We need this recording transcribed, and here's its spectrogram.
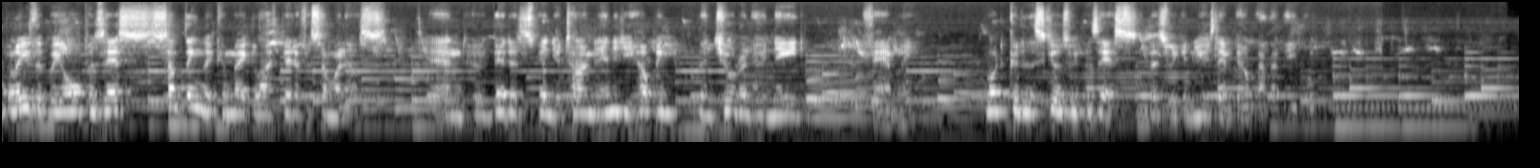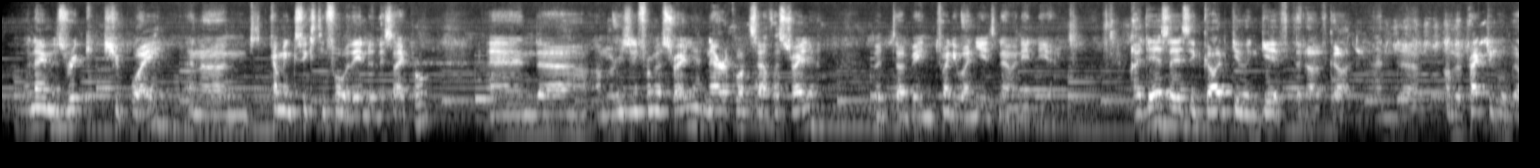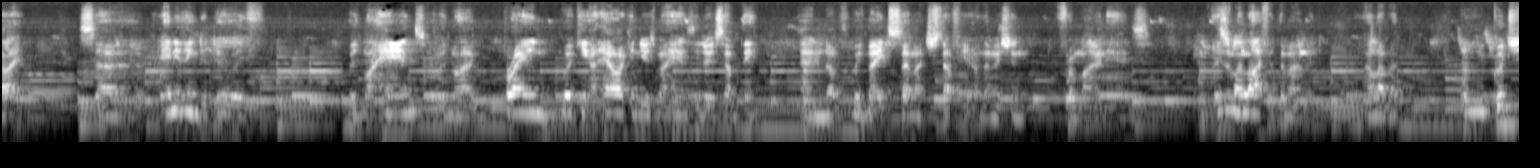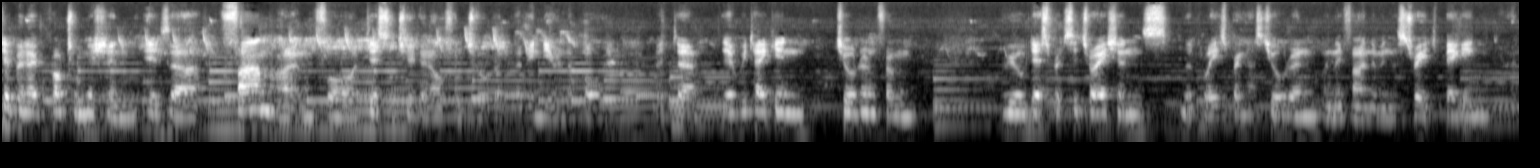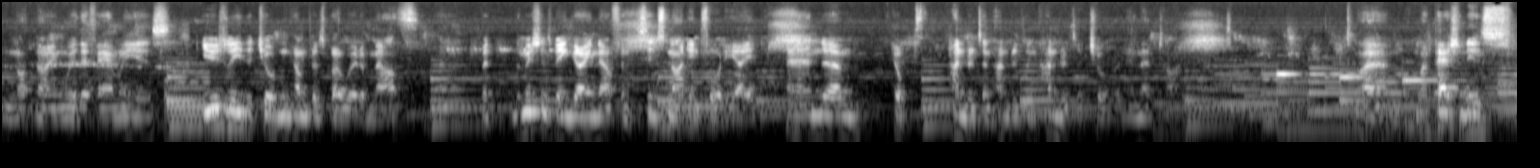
believe that we all possess something that can make life better for someone else. And who better to spend your time and energy helping than children who need family? What good are the skills we possess unless we can use them to help other people? My name is Rick Shipway, and I'm coming 64 at the end of this April. And uh, I'm originally from Australia, Naracoorte, South Australia, but I've been 21 years now in India. I dare say it's a God-given gift that I've got, and uh, I'm a practical guy, so anything to do with with my hands, with my brain, working out how I can use my hands to do something, and I've, we've made so much stuff here on the mission from my own hands. This is my life at the moment. I love it. The Good Shepherd Agricultural Mission is a farm home for destitute and orphan children of India and Nepal. But um, yeah, we take in children from real desperate situations. The police bring us children when they find them in the streets begging and not knowing where their family is. Usually the children come to us by word of mouth, uh, but the mission's been going now since 1948 and um, helped hundreds and hundreds and hundreds of children in that time. My, my passion is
